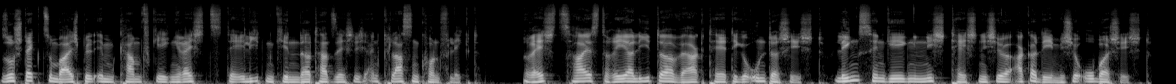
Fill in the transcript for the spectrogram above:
So steckt zum Beispiel im Kampf gegen Rechts der Elitenkinder tatsächlich ein Klassenkonflikt. Rechts heißt realiter werktätige Unterschicht, links hingegen nicht technische akademische Oberschicht.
